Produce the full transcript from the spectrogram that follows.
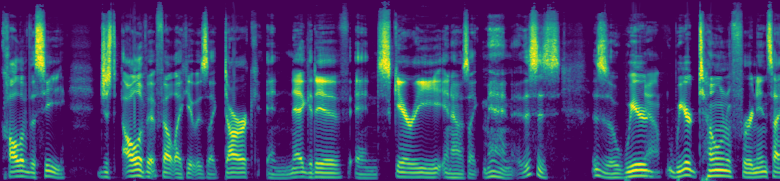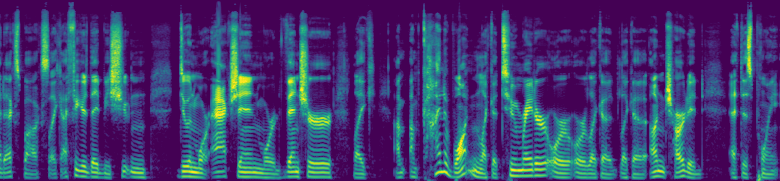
Call of the Sea, just all of it felt like it was like dark and negative and scary. And I was like, man, this is this is a weird yeah. weird tone for an inside Xbox. Like I figured they'd be shooting doing more action, more adventure. Like I'm I'm kind of wanting like a Tomb Raider or or like a like a Uncharted at this point.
